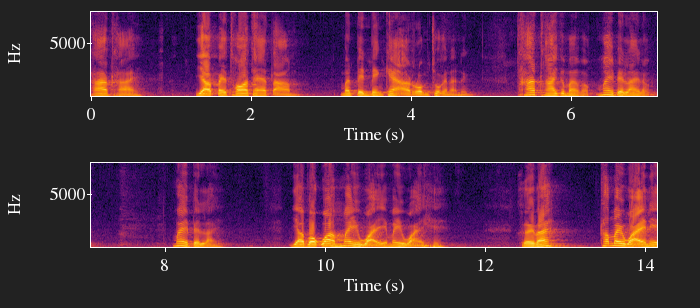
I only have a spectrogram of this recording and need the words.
ท้าทาย อย่าไปท้อแท้ตาม มันเป็นเพียงแค่อารมณ์ชั่วขณะหนึ่ง ท้าทายขึ้นมาบอกไม่เป็นไรแล้วไม่เป็นไร อย่าบอกว่าไม่ไหวไม่ไหว เคยไหมถ้าไม่ไหวนี่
